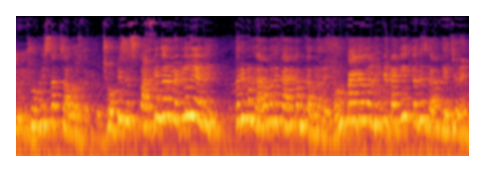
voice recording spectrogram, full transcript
चोवीस तास चालू असतं. छोटीशी स्पार्किंग जरी भेटलेली यांनी तरी पण घरामध्ये कार्यक्रम करणार आहे. म्हणून काय करणार लिकेज टाकी कधीच घरात घ्यायची नाही.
